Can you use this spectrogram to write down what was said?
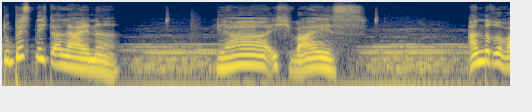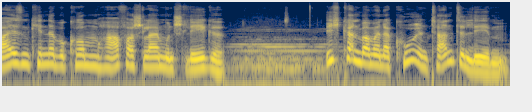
Du bist nicht alleine. Ja, ich weiß. Andere Waisenkinder bekommen Haferschleim und Schläge. Ich kann bei meiner coolen Tante leben.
